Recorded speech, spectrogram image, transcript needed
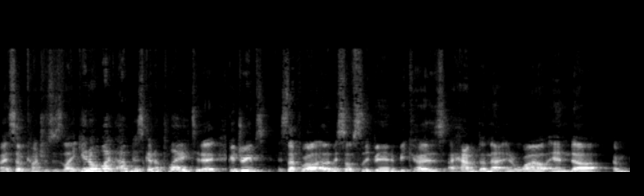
my subconscious is like, you know what? I'm just gonna play today. Good dreams. I slept well. I let myself sleep in because I haven't done that in a while, and. uh I'm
